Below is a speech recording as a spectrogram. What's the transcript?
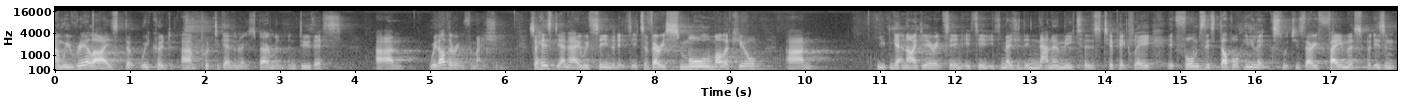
and we realized that we could um, put together an experiment and do this um, with other information. So here's DNA. We've seen that it's, it's a very small molecule. Um, you can get an idea it's in, it's in it's measured in nanometers typically. It forms this double helix which is very famous but isn't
